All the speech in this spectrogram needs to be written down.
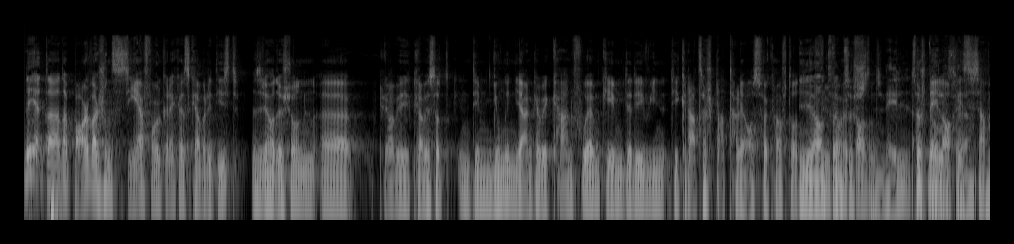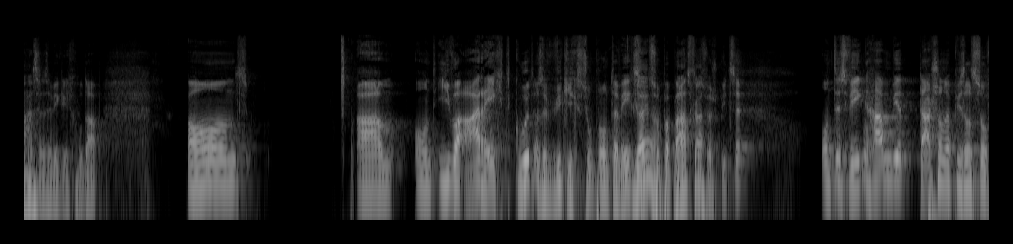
Naja, der, der Paul war schon sehr erfolgreich als Kabarettist. Also der hat ja schon, äh, glaube ich, glaube es hat in den jungen Jahren, glaube ich, keinen vor ihm gegeben, der die, Wien, die Grazer Stadthalle ausverkauft hat. Ja, und vor allem so 5.500. schnell So auch schnell auch, es ja. ist ein Wahnsinn, also wirklich Hut ab. Und, ähm, und ich war auch recht gut, also wirklich super unterwegs, Ja, ja, super ja, passt, das war spitze. Und deswegen haben wir da schon ein bisschen so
